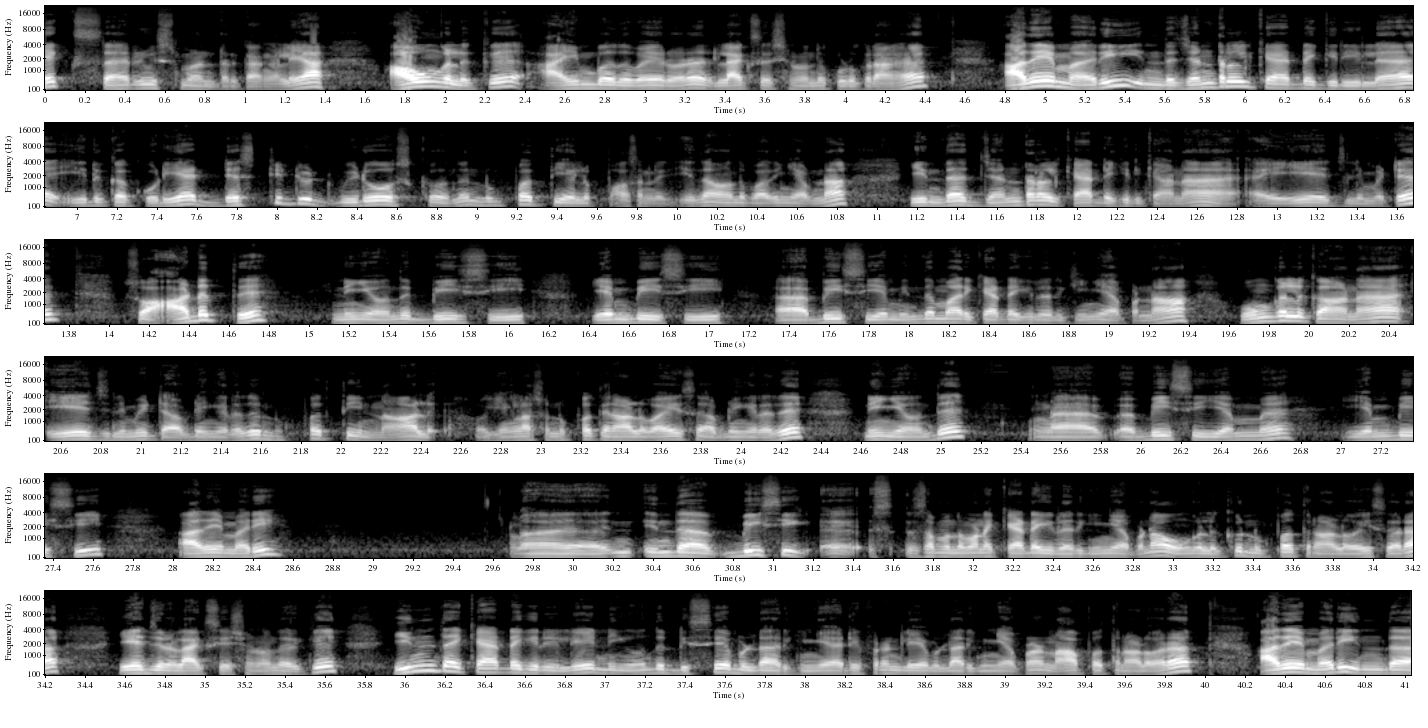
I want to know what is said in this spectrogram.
எக்ஸ் சர்வீஸ்மேன் இருக்காங்க இல்லையா? அவங்களுக்கு ஐம்பது வயது வரை ரிலாக்ஸேஷன் வந்து கொடுக்குறாங்க. அதே மாதிரி இந்த ஜென்ரல் கேட்டகிரியில் இருக்கக்கூடிய டெஸ்டிடியூட் விடோஸ்க்கு வந்து முப்பத்தி ஏழு பர்சன்டேஜ் இதான் வந்து பார்த்திங்க அப்படின்னா இந்த ஜென்ரல் கேட்டகிரிக்கான ஏஜ் லிமிட்டு ஸோ அடுத்து நீங்கள் வந்து பிசி எம்பிசி பிசிஎம் இந்த மாதிரி கேட்டகரியில் இருக்கீங்க அப்படின்னா உங்களுக்கான ஏஜ் லிமிட் அப்படிங்கிறது முப்பத்தி நாலு ஓகேங்களா ஸோ முப்பத்தி நாலு வயசு அப்படிங்கிறது நீங்கள் வந்து பிசிஎம்மு எம்பிசி அதே மாதிரி இந்த பிசி சம்மந்தமான கேட்டகரியில் இருக்கீங்க அப்படின்னா உங்களுக்கு முப்பத்தி நாலு வயசு வர ஏஜ் ரிலாக்ஸேஷன் வந்து இருக்குது இந்த கேட்டகரியிலே நீங்கள் வந்து டிசேபிள்டாக இருக்கீங்க டிஃப்ரெண்ட் லேபிளாக இருக்கீங்க அப்படின்னா நாற்பத்தி நாலு வரை. அதே மாதிரி இந்த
